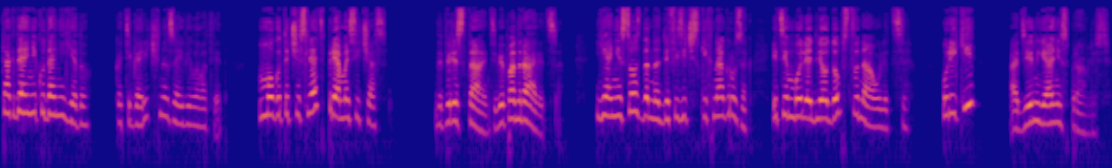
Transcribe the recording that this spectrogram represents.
«Тогда я никуда не еду», — категорично заявила в ответ. «Могут отчислять прямо сейчас». «Да перестань, тебе понравится». «Я не создана для физических нагрузок, и тем более для удобства на улице. У реки «Один я не справлюсь»,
